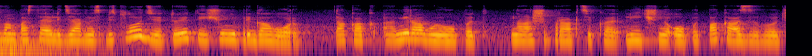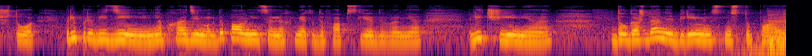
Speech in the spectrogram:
вам поставили диагноз бесплодия, то это еще не приговор, так как э, мировой опыт, наша практика, личный опыт показывают, что при проведении необходимых дополнительных методов обследования, лечения, долгожданная беременность наступает.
